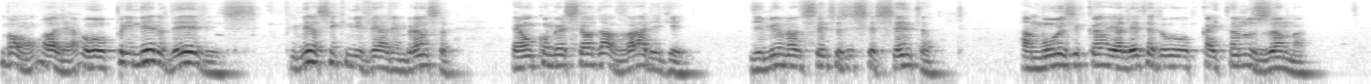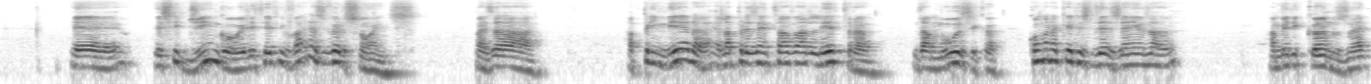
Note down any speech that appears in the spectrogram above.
Bom, olha, o primeiro deles, primeiro assim que me vem a lembrança, é um comercial da Varig, de 1960, a música e a letra do Caetano Zama. É, esse jingle ele teve várias versões, mas a, a primeira ela apresentava a letra da música como naqueles desenhos americanos, né,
